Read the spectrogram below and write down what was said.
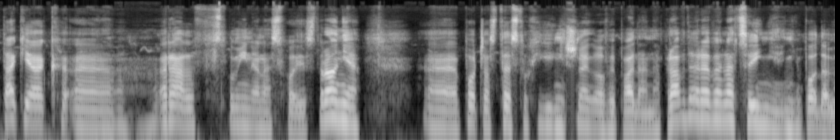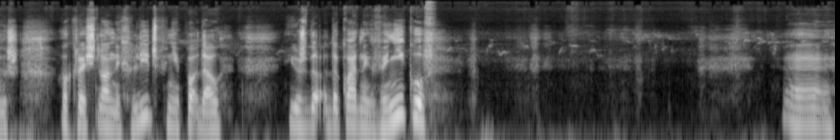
Tak jak e, Ralf wspomina na swojej stronie, e, podczas testu higienicznego wypada naprawdę rewelacyjnie. Nie podał już określonych liczb, nie podał już do, dokładnych wyników. E,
